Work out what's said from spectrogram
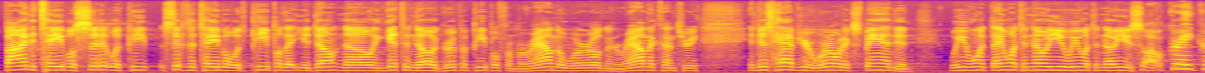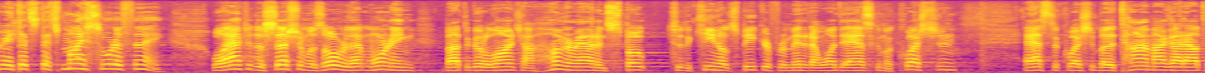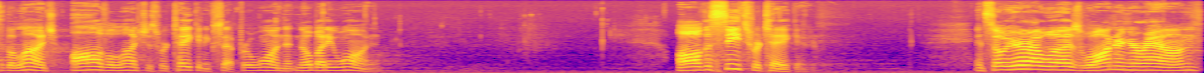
Find a table, sit, it with peop- sit at the table with people that you don't know, and get to know a group of people from around the world and around the country, and just have your world expanded. We want, they want to know you, we want to know you. So, oh, great, great, that's, that's my sort of thing. Well, after the session was over that morning, about to go to lunch, I hung around and spoke to the keynote speaker for a minute. I wanted to ask him a question. Asked the question. By the time I got out to the lunch, all the lunches were taken except for one that nobody wanted. All the seats were taken. And so here I was wandering around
